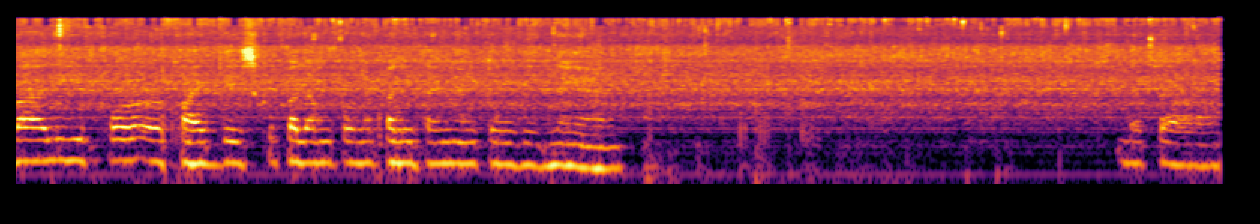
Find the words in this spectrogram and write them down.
Bali, 4 or 5 days ko pa lang po napalitan yung tubig na yan. But, uh,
